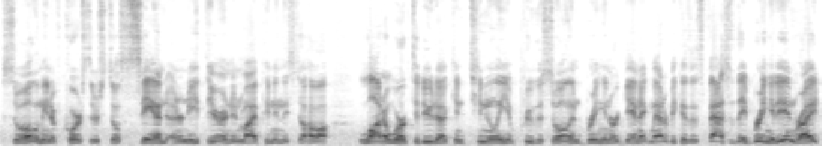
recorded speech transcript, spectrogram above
soil. I mean, of course, there's still sand underneath here, and in my opinion, they still have a lot of work to do to continually improve the soil and bring in organic matter because as fast as they bring it in, right,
